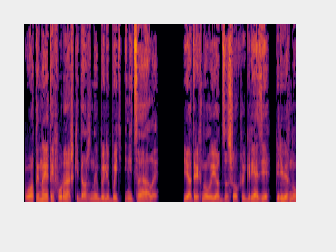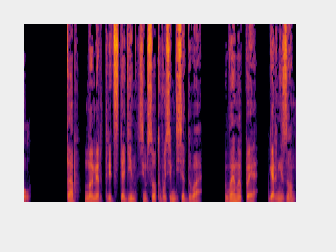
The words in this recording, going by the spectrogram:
Вот и на этой фуражке должны были быть инициалы. Я отряхнул ее от засохшей грязи, перевернул. Тап номер 31782. ВМП. Гарнизон.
